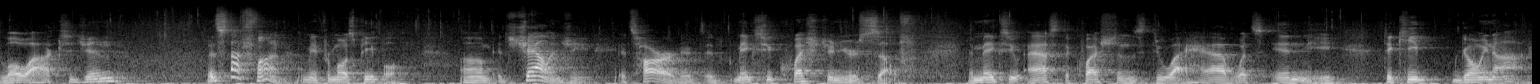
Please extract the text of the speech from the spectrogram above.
low oxygen. It's not fun, I mean, for most people. Um, it's challenging, it's hard, it, it makes you question yourself. It makes you ask the questions do I have what's in me to keep going on?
